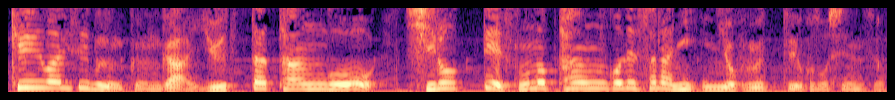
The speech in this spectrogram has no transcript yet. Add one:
KY7 君が言った単語を拾って、その単語でさらに韻を踏むっていうことをしてるんですよ。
